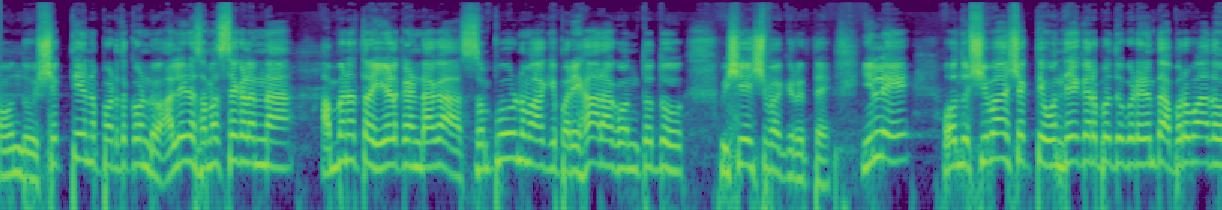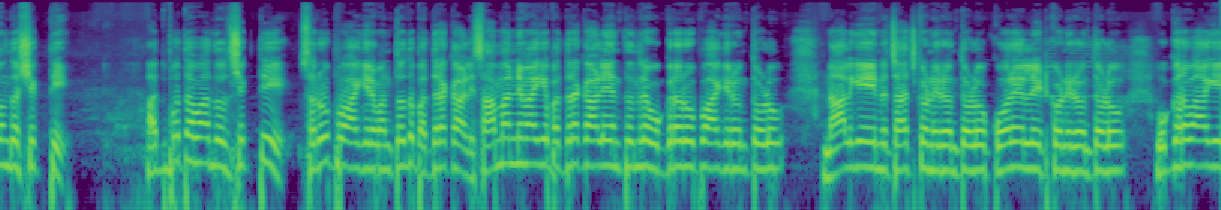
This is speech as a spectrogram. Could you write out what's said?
ಒಂದು ಶಕ್ತಿಯನ್ನು ಪಡೆದುಕೊಂಡು ಅಲ್ಲಿನ ಸಮಸ್ಯೆಗಳನ್ನು ಅಮ್ಮನ ಹತ್ರ ಹೇಳ್ಕೊಂಡಾಗ ಸಂಪೂರ್ಣವಾಗಿ ಪರಿಹಾರ ಆಗುವಂಥದ್ದು ವಿಶೇಷವಾಗಿರುತ್ತೆ. ಇಲ್ಲಿ ಒಂದು ಶಿವಶಕ್ತಿ, ಒಂದೇ ಗರ್ಭದ ಗುಡಿಯಂಥ ಅಪರವಾದ ಒಂದು ಶಕ್ತಿ. ಅದ್ಭುತವಾದ ಒಂದು ಶಕ್ತಿ ಸ್ವರೂಪವಾಗಿರುವಂಥದ್ದು ಭದ್ರಕಾಳಿ. ಸಾಮಾನ್ಯವಾಗಿ ಭದ್ರಕಾಳಿ ಅಂತಂದರೆ ಉಗ್ರ ರೂಪ ಆಗಿರುವಂಥವಳು, ನಾಲ್ಗೆಯನ್ನು ಚಾಚ್ಕೊಂಡಿರುವಂಥವಳು, ಕೋರೆಯಲ್ಲಿ ಇಟ್ಕೊಂಡಿರುವಂಥಳು ಉಗ್ರವಾಗಿ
